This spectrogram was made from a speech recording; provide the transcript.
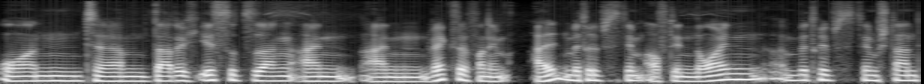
Und ähm, dadurch ist sozusagen ein, ein Wechsel von dem alten Betriebssystem auf den neuen äh, Betriebssystemstand.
